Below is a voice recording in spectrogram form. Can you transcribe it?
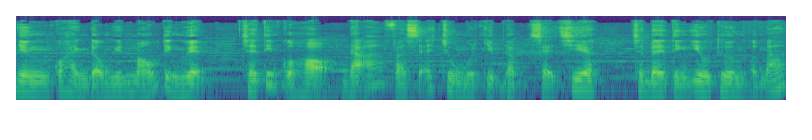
nhưng qua hành động hiến máu tình nguyện, trái tim của họ đã và sẽ chung một nhịp đập sẻ chia, tràn đầy tình yêu thương ấm áp.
